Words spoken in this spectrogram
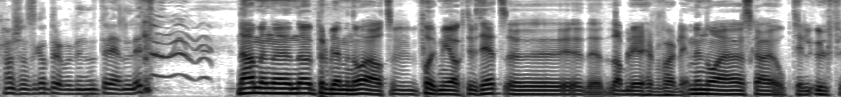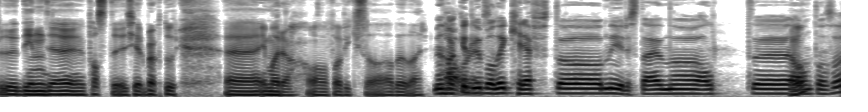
kanskje han skal prøve å begynne å trene litt. Nei, men eh, problemet nå er at for mye aktivitet, eh, det, da blir det helt forferdelig. Men nå er- skal jeg opp til Ulf, din eh, faste kiropraktor, i morgen og få fiksa det der. Men har ikke du både kreft og nyrestein og alt Jo. annet også?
